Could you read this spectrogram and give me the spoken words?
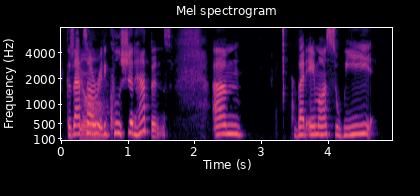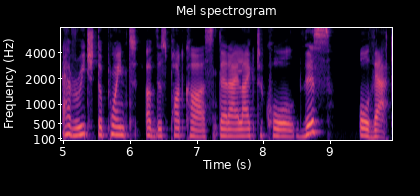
because that's sure. how really cool shit happens. Um, but Aymos, we have reached the point of this podcast that I like to call this or that.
